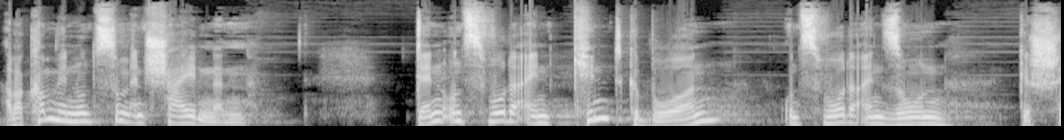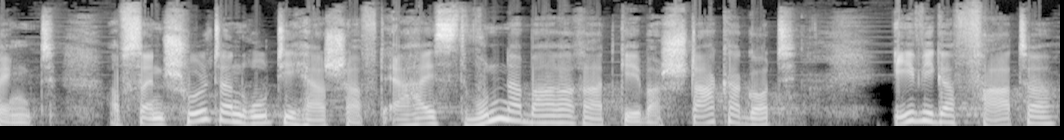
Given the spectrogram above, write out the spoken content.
Aber kommen wir nun zum Entscheidenden. Denn uns wurde ein Kind geboren, uns wurde ein Sohn geschenkt. Auf seinen Schultern ruht die Herrschaft. Er heißt wunderbarer Ratgeber, starker Gott, ewiger Vater,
